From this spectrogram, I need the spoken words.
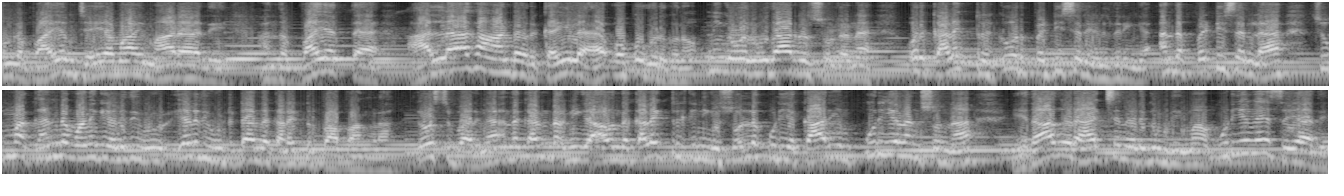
உங்க பயம் ஜெயமாய் மாறாது. அந்த பயத்தை அழகா ஆண்டவர் கையில ஒப்பு கொடுக்கணும். நீங்க ஒரு உதாரணம் சொல்றேன். ஒரு கலெக்டருக்கு ஒரு பெட்டிஷன் எழுதுறீங்க. அந்த பெட்டிஷன்ல சும்மா கண்ட மணிக்கு எழுதி எழுதி விட்டுட்டு அந்த கலெக்டர் பார்ப்பாங்களா? யோசிச்சு பாருங்க. அந்த கண்ட நீங்க அந்த கலெக்டருக்கு நீங்க சொல்லக்கூடிய காரியம் புரியலன்னு சொன்னா ஏதாவது ஒரு ஆக்ஷன் எடுக்க முடியுமா? முடியவே செய்யாது.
